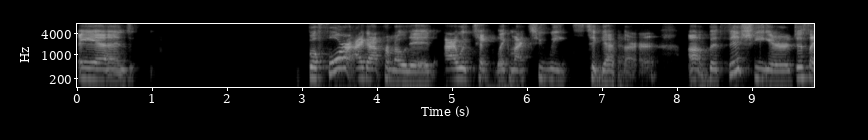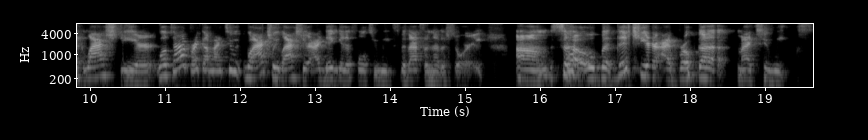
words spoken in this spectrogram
and before I got promoted, I would take like my two weeks together. Uh, but this year, just like last year, well, did I break up my two? Well, actually, last year I did get a full two weeks, but that's another story. Um, so, but this year I broke up my two weeks.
